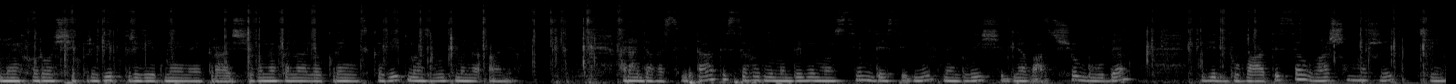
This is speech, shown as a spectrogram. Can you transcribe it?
мої хороші! Привіт-привіт, мої найкращі! Ви на каналі Українська Відьма, звуть мене Аня. Рада вас вітати. Сьогодні ми дивимося 7-10 днів найближчі для вас. Що буде відбуватися у вашому житті?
